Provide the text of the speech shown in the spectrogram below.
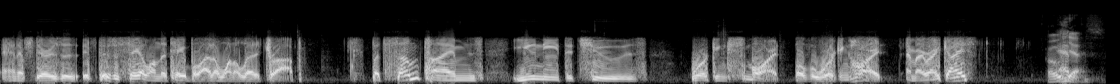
And if there's a if there's a sale on the table, I don't want to let it drop. But sometimes you need to choose working smart over working hard. Am I right, guys? Oh, yes.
